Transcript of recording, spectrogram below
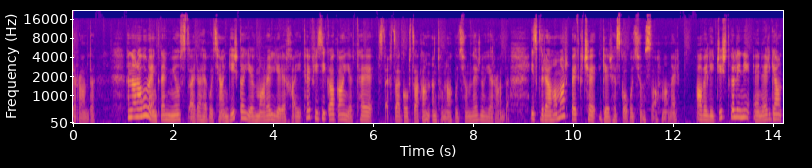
երանդը։ Հնարավոր է ընկնել մյուս ծայրահեղության գիրկը եւ մարել երեխայի թե ֆիզիկական եւ թե ստեղծագործական ընտունակություններն ու երանդը։ Իսկ դրա համար պետք չէ գերհսկողություն սահմանել։ Ավելի ճիշտ կլինի էներգիան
